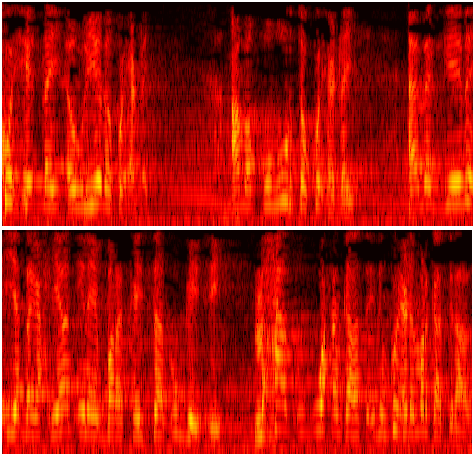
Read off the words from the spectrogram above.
ku xidhay awliyada ku xidhay. Ama qubuurta ku xidhay ama geede iyo dhagaxyaan inay barakaystaan u geysay maxaad waxaan kalaas idinku xidhay markaad tidhahdo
